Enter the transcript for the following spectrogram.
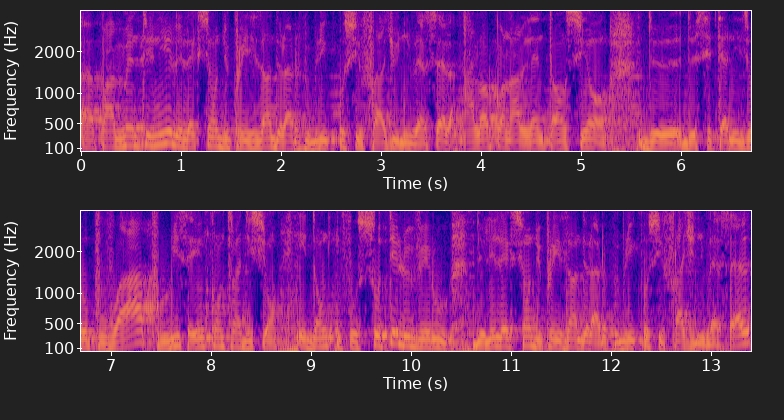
euh, par maintenir l'élection du président de la République au suffrage universel, alors qu'on a l'intention de, de s'éterniser au pouvoir, pour lui, c'est une contradiction. Et donc, il faut sauter le verrou de l'élection du président de la République au suffrage universel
